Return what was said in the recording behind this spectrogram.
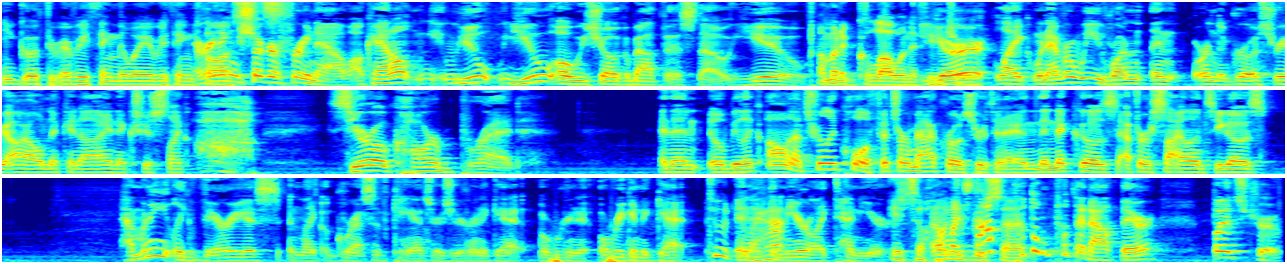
You go through everything the way everything Everything's costs. sugar free now. Okay, I don't. You you always joke about this though. You I'm gonna glow in the future. you're like whenever we run in, or in the grocery aisle, Nick and I, Nick's just like ah, zero carb bread, and then it'll be like oh that's really cool. It fits our macros for today. And then Nick goes after a silence, he goes. How many like various and like aggressive cancers you're gonna get? Are we gonna are we gonna get, Dude, In like ha- the near like ten years? it's a stop, 100%. Don't put that out there. But it's true.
